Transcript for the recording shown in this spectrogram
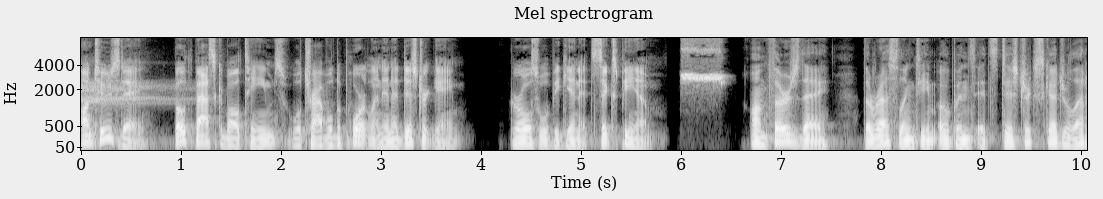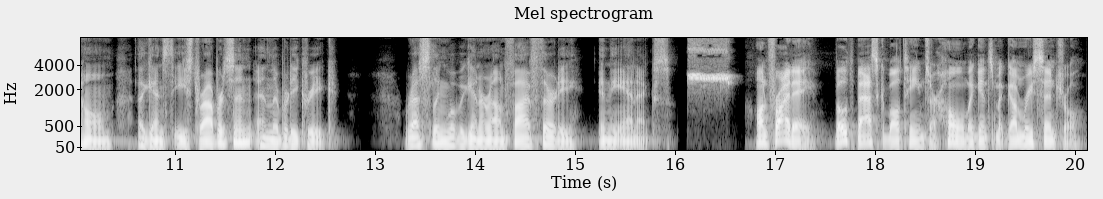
On Tuesday, both basketball teams will travel to Portland in a district game. Girls will begin at 6 p.m. On Thursday, the wrestling team opens its district schedule at home against East Robertson and Liberty Creek. Wrestling will begin around 5:30 in the annex. On Friday, both basketball teams are home against Montgomery Central.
